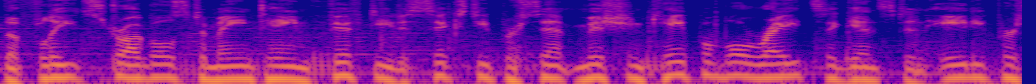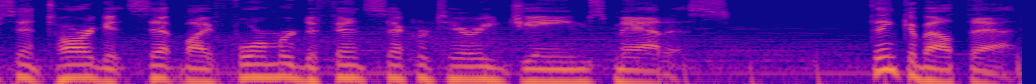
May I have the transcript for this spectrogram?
The fleet struggles to maintain 50 to 60% mission-capable rates against an 80% target set by former Defense Secretary James Mattis. Think about that.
